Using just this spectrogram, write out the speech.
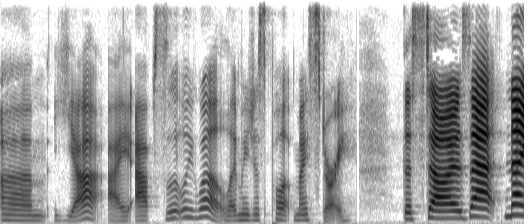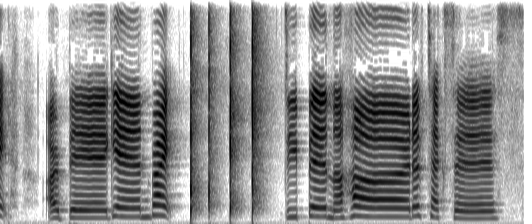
Um, yeah, I absolutely will. Let me just pull up my story. The stars at night are big and bright, deep in the heart of Texas.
